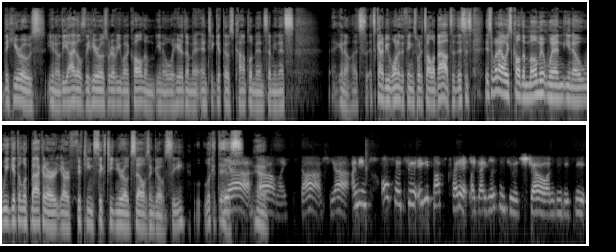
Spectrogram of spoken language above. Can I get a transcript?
the heroes, you know, the idols, the heroes, whatever you want to call them, you know, will hear them, and to get those compliments. I mean, that's you know it's it's got to be one of the things what it's all about so this is this is what i always call the moment when you know we get to look back at our our 15 16 year old selves and go see look at this yeah, yeah. oh my gosh, yeah. I mean, also to Iggy Pop's credit, like I listened to his show on BBC,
